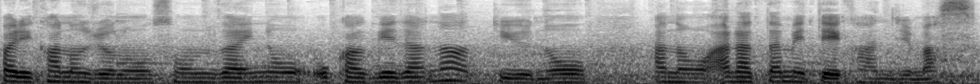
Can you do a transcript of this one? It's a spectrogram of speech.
ぱり彼女の存在のおかげだなっていうのをあの改めて感じます。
